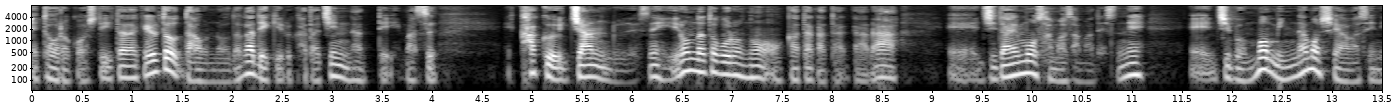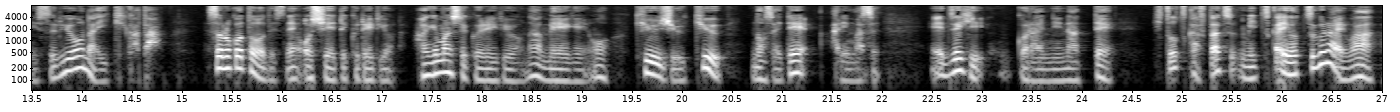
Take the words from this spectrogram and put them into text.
登録をしていただけるとダウンロードができる形になっています。各ジャンルですね、いろんなところの方々から、え、時代も様々ですね。自分もみんなも幸せにするような生き方。そのことをですね、教えてくれるような、励ましてくれるような名言を99載せてあります。ぜひご覧になって、一つか二つ、三つか四つぐらいは、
